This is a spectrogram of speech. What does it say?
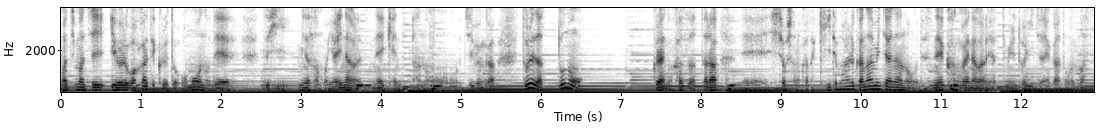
まちまちいろいろ分かれてくると思うのでぜひ皆さんもやりながらですねけんあの自分がどれだどのくらいの数だったら、えー、視聴者の方聞いてもらえるかなみたいなのをですね考えながらやってみるといいんじゃないかなと思います。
